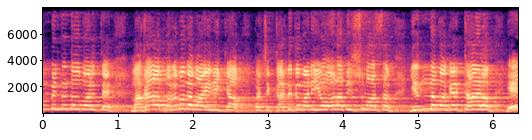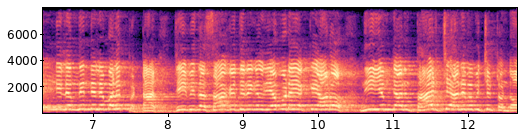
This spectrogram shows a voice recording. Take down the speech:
മുമ്പിൽ നിന്നതുപോലത്തെ മഹാപർവതമായിരിക്കാം. പക്ഷെ കടുകുമണിയോള വിശ്വാസം ഇന്ന് പകൽക്കാലം എന്നിലും നിന്നിലും വെളിപ്പെട്ടാൽ ജീവിത സാഹചര്യങ്ങൾ എവിടെയൊക്കെയാണോ നീയും ഞാനും താഴ്ച അനുഭവിച്ചിട്ടുണ്ടോ?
